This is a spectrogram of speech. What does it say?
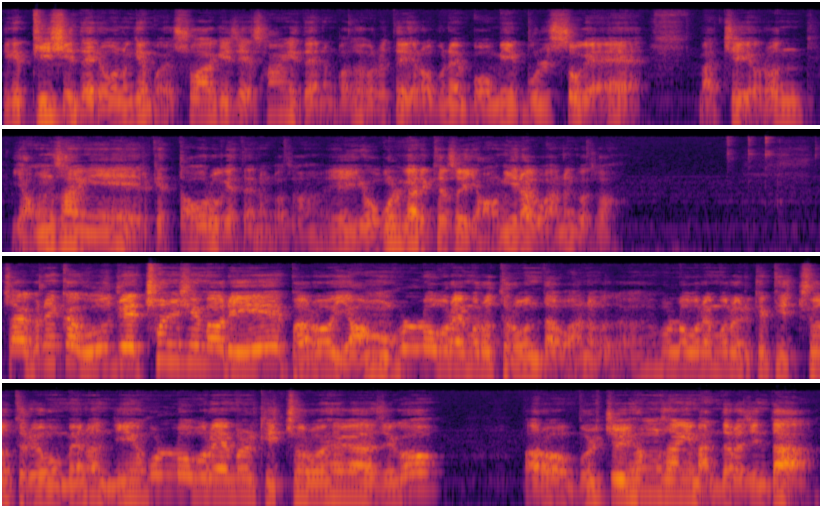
이게 빛이 내려오는 게 뭐예요? 수화기지의 상이 되는 거죠. 그럴 때 여러분의 몸이 물 속에 마치 이런 영상이 이렇게 떠오르게 되는 거죠. 이 요걸 가리켜서 영이라고 하는 거죠. 자, 그러니까 우주의 천시머리 바로 영 홀로그램으로 들어온다고 하는 거죠. 홀로그램으로 이렇게 비추어 들어오면은 이 홀로그램을 기초로 해가지고 바로 물질 형상이 만들어진다.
